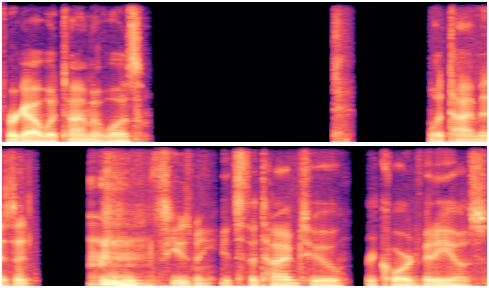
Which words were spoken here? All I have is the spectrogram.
forgot what time it was. What time is it? Excuse me. It's the time to record videos.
